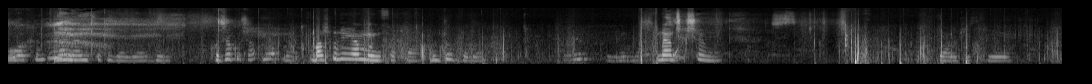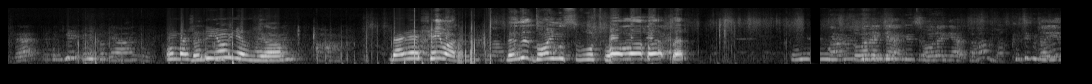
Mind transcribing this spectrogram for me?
Bu bakın. Nereden çok güzel ya. Gelin. Koşa koşa. Başka dünya mı oynasak ya? Bu çok güzel ya. Ben çıkacağım ya. Gelmişiz ki. Oğlum başka dünya oynayalım ya. Bende şey var. Bende Diamond Sword var. Allahu Ekber. Sonra gel. Sonra gel tamam mı? Dayın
